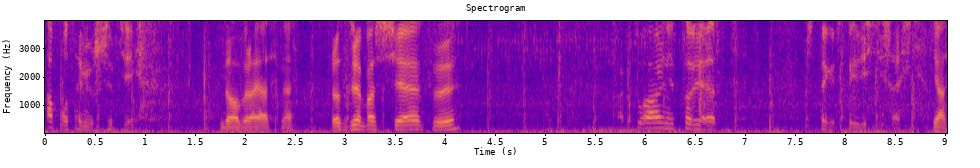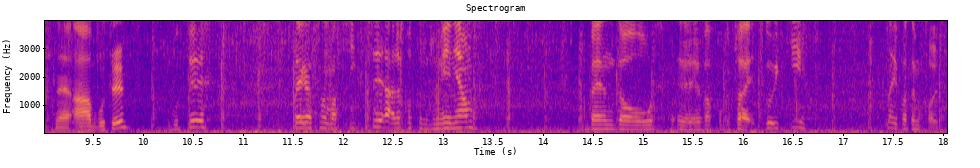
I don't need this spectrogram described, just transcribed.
a potem już szybciej. Dobra, jasne. Rozgrzewasz się w... Aktualnie to jest 4,46. Jasne, a buty? buty. Teraz mam Asicsy, ale potem zmieniam. Będą y, Vaporfly trójki, no i potem kolce.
